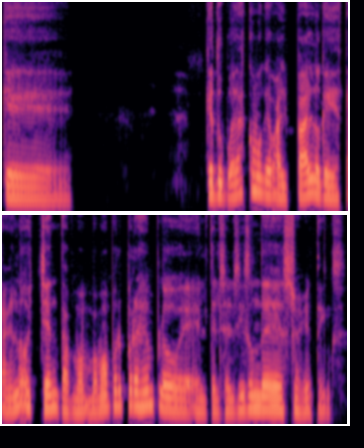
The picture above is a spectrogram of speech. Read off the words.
Que, que tú puedas como que palpar lo que están en los 80. Va- Vamos a por, por ejemplo, e- el tercer season de Stranger Things.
